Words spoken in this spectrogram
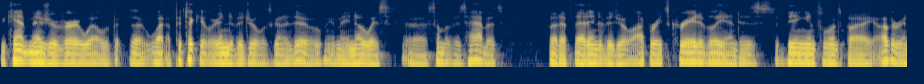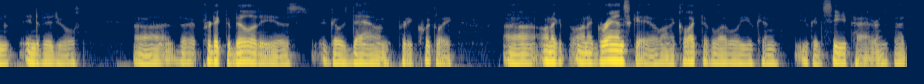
you can't measure very well the, what a particular individual is going to do. You may know his uh, some of his habits, but if that individual operates creatively and is being influenced by other in, individuals, uh, the predictability is goes down pretty quickly. Uh, on a on a grand scale, on a collective level, you can you can see patterns, but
